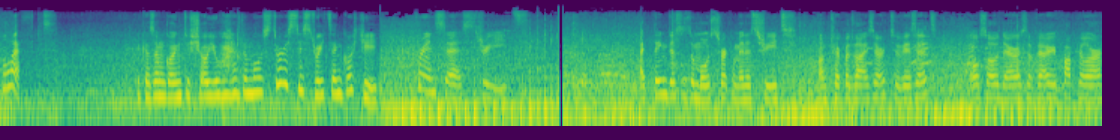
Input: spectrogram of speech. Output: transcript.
left. Because I'm going to show you one of the most touristy streets in Kochi. Princess Street. I think this is the most recommended street on TripAdvisor to visit. Also, there is a very popular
